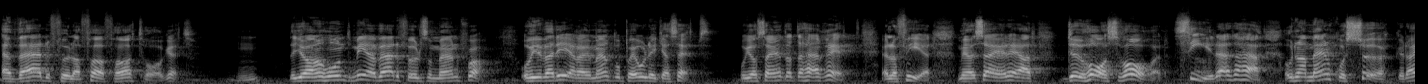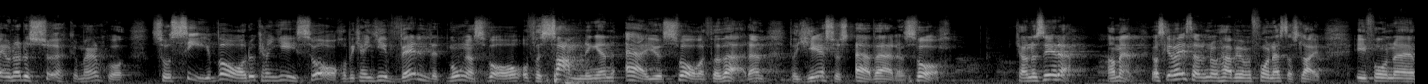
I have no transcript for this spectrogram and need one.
är värdefulla för företaget. Mm. Det gör honom inte mer värdefull som människa. Och vi värderar ju människor på olika sätt. Och jag säger inte att det här är rätt eller fel, men jag säger det att du har svaren. Se det här. Och när människor söker dig och när du söker människor, så se var du kan ge svar. Och vi kan ge väldigt många svar och församlingen är ju svaret för världen. För Jesus är världens svar. Kan du se det? Amen. Jag ska visa det nu här, vi får nästa slide, ifrån eh,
